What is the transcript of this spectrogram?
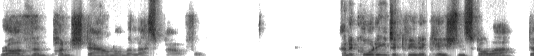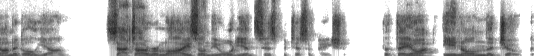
rather than punch down on the less powerful. And according to communication scholar Dannagal Young, satire relies on the audience's participation, that they are in on the joke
